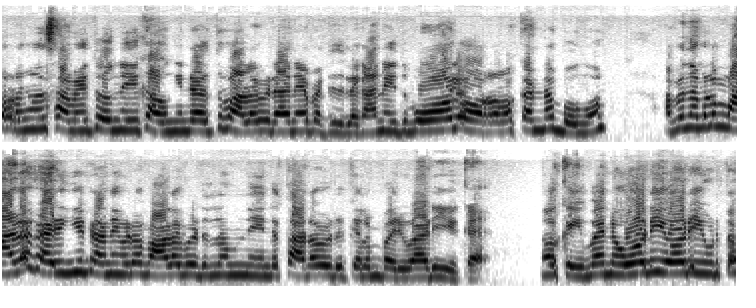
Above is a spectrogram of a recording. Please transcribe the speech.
തുടങ്ങുന്ന സമയത്തൊന്നും ഈ കവുങ്ങിന്റെ അകത്ത് വളവിടാനേ പറ്റത്തില്ല. കാരണം ഇതുപോലെ ഉറവക്കണ്ണം പൊങ്ങും. അപ്പൊ നമ്മൾ മഴ കഴിഞ്ഞിട്ടാണ് ഇവിടെ വളവിടലും നീന്റെ തടവെടുക്കലും പരിപാടിയൊക്കെ. നോക്കെ ഇവൻ ഓടി ഓടി ഇവിടുത്തെ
